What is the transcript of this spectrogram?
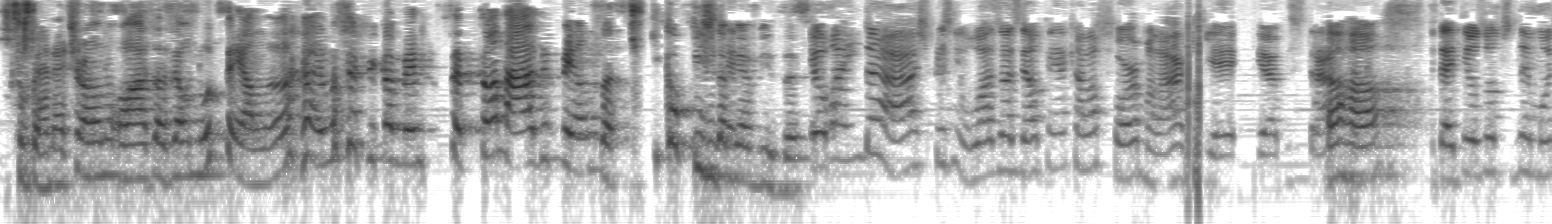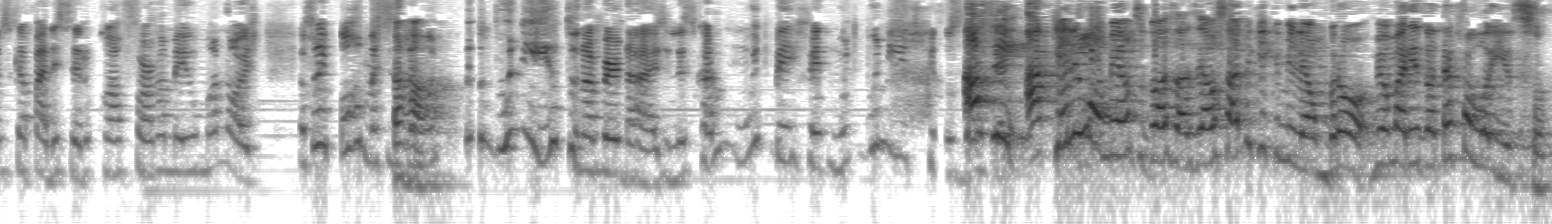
Supernatural, o Azazel Nutella. Aí você fica meio decepcionado e pensa, o que, que eu fiz da minha vida? Eu ainda acho, porque assim, o Azazel tem aquela forma lá, que é, que é abstrata. Aham. E daí tem os outros demônios que apareceram com a forma meio humanoide. Eu falei, porra, mas esses Aham. demônios são muito bonitos, na verdade. Eles ficaram muito bem feitos, muito bonitos. Assim, aquele momento do Azazel, sabe o que, que me lembrou? Meu marido até falou isso.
